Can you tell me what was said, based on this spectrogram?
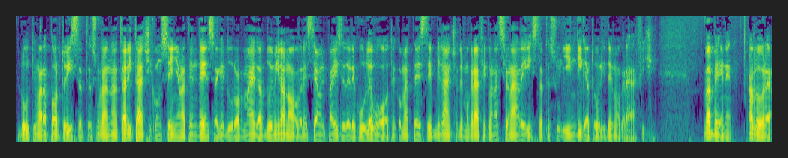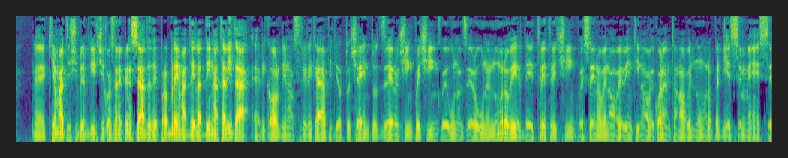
L'ultimo rapporto Istat sulla natalità ci consegna una tendenza che dura ormai dal 2009, restiamo il paese delle culle vuote, come attesta il bilancio demografico nazionale Istat sugli indicatori demografici. Va bene, allora eh, chiamateci per dirci cosa ne pensate del problema della denatalità. Eh, ricordo i nostri recapiti 800 055 101 il numero verde e 335 699 29 49 il numero per gli sms.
